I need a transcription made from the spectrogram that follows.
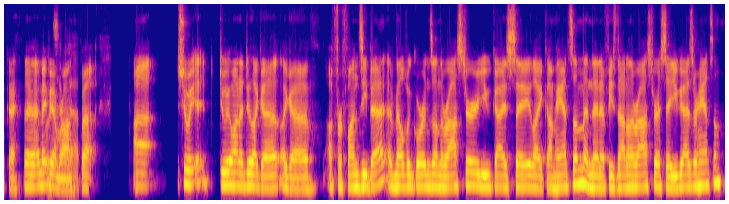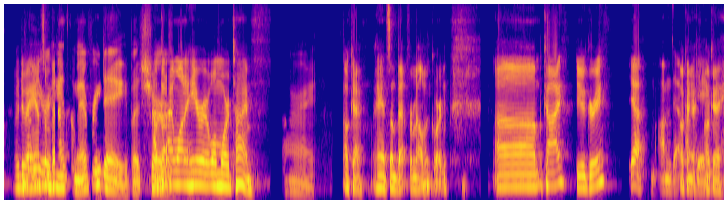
Okay, uh, maybe I'm wrong, but uh, should we do we want to do like a like a, a for funsy bet? If Melvin Gordon's on the roster you guys say like I'm handsome and then if he's not on the roster I say you guys are handsome? We do a handsome bet? handsome every day but sure uh, but I want to hear it one more time. All right. Okay handsome bet for Melvin Gordon. Um Kai do you agree? Yeah I'm down okay I'm game. okay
